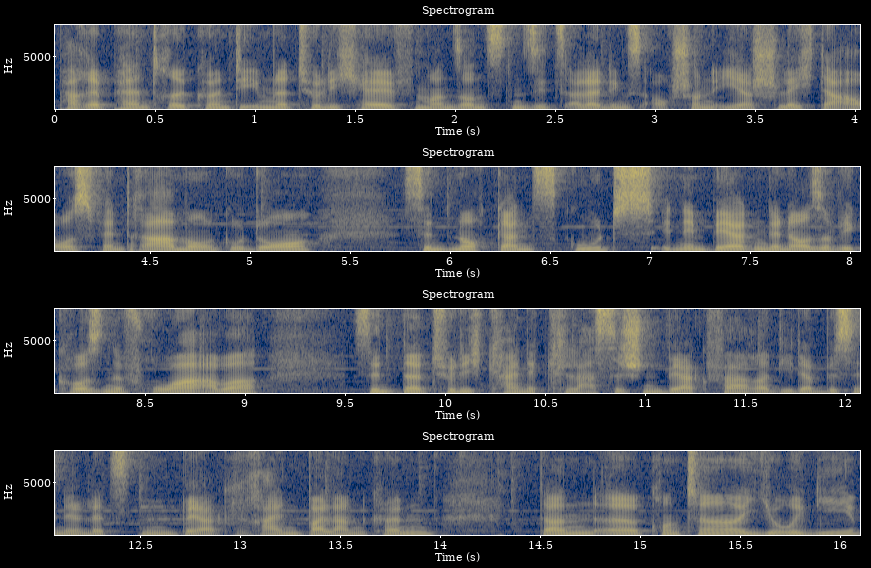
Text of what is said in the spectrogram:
Parepentre könnte ihm natürlich helfen. Ansonsten sieht es allerdings auch schon eher schlechter aus. Vendrame und Godon sind noch ganz gut in den Bergen, genauso wie Cosnefroy, aber sind natürlich keine klassischen Bergfahrer, die da bis in den letzten Berg reinballern können. Dann äh, Quentin Jurigui,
